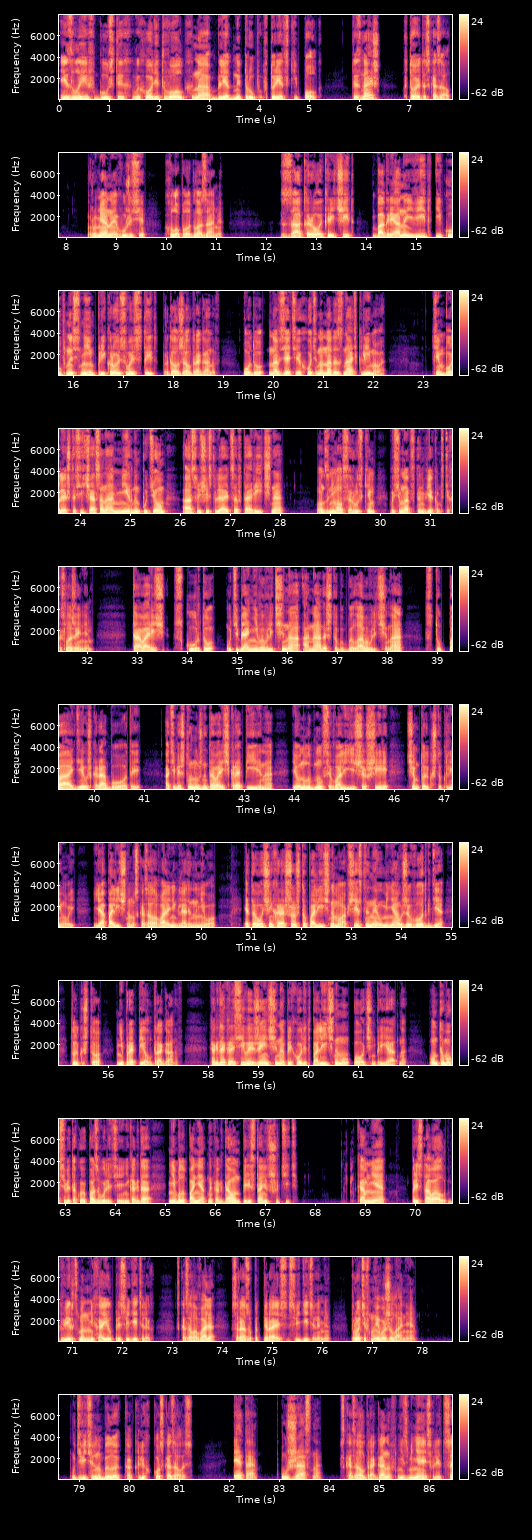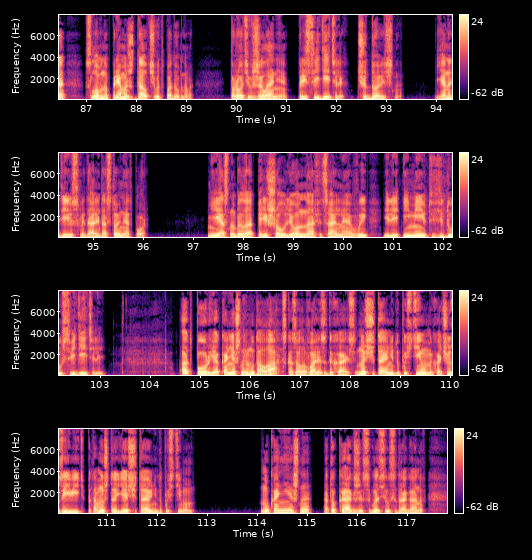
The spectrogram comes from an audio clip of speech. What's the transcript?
Из лыв густых выходит волк на бледный труп в турецкий полк. Ты знаешь, кто это сказал? Румяная в ужасе хлопала глазами. «Закрой!» — кричит «Багряный вид и купно с ним прикрой свой стыд», — продолжал Драганов. Оду на взятие Хотина надо знать Климова. Тем более, что сейчас она мирным путем осуществляется вторично. Он занимался русским XVIII веком стихосложением. «Товарищ Скурту у тебя не вовлечена, а надо, чтобы была вовлечена. Ступай, девушка, работай. А тебе что нужно, товарищ Крапивина?» И он улыбнулся Вале еще шире, чем только что Климовой – «Я по личному», — сказала Валя, не глядя на него. «Это очень хорошо, что по личному. Общественное у меня уже вот где», — только что не пропел Драганов. «Когда красивая женщина приходит по личному, очень приятно. Он-то мог себе такое позволить, и никогда не было понятно, когда он перестанет шутить». «Ко мне приставал Гвирцман Михаил при свидетелях», — сказала Валя, сразу подпираясь свидетелями против моего желания. Удивительно было, как легко сказалось. «Это ужасно», — сказал Драганов, не изменяясь в лице, словно прямо ждал чего-то подобного. «Против желания, При свидетелях. Чудовищно. Я надеюсь, вы дали достойный отпор? Неясно было, перешел ли он на официальное «вы» или имеют в виду свидетелей. «Отпор я, конечно, ему дала», — сказала Валя, задыхаясь, «но считаю недопустимым и хочу заявить, потому что я считаю недопустимым». «Ну, конечно, а то как же», — согласился Драганов.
